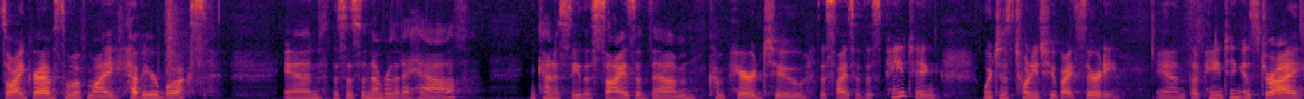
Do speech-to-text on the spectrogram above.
So I grabbed some of my heavier books, and this is the number that I have. You can kind of see the size of them compared to the size of this painting, which is 22 by 30. And the painting is dry,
